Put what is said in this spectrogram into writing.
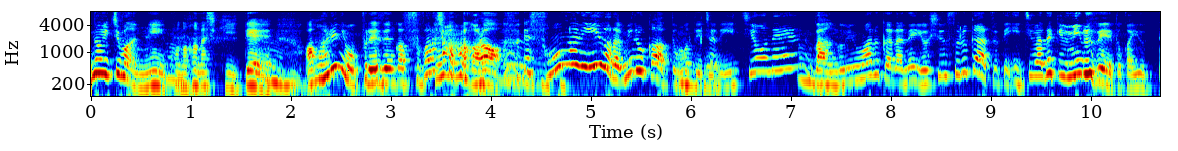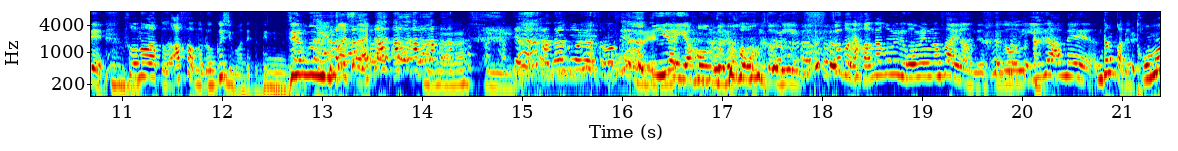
の一番にこの話聞いて、うん。あまりにもプレゼンが素晴らしかったから、えそんなにいいなら見るかって思って、うん。ちょっと一応ね、うん。番組もあるからね予習するかっつって1話だけ見るぜとか言って、その後朝の6時までかけて全部見ました。よ。素晴らしい。じゃ。あ花声はそのせいなんですね。いやいや本当に本当に。ちょっとね鼻声でごめんなさいなんですけど いやねなんかね止まんな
